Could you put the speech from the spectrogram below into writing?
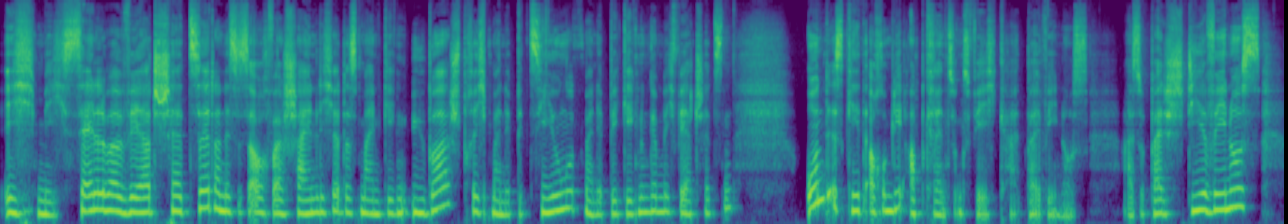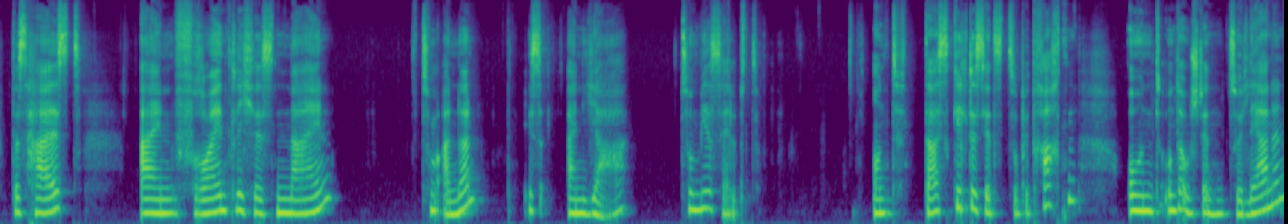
ich mich selber wertschätze, dann ist es auch wahrscheinlicher, dass mein Gegenüber, sprich meine Beziehung und meine Begegnungen mich wertschätzen. Und es geht auch um die Abgrenzungsfähigkeit bei Venus. Also bei Stier-Venus, das heißt, ein freundliches Nein zum anderen ist ein Ja zu mir selbst. Und das gilt es jetzt zu betrachten und unter Umständen zu lernen.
